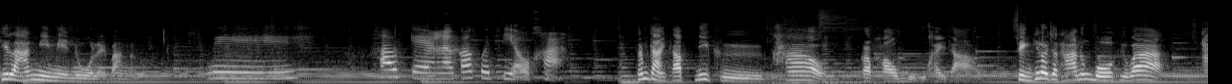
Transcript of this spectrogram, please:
ที่ร้านมีเมนูอะไรบ้างกันลูกมีข้าวแกงแล้วก็ก๋วยเตี๋ยวค่ะ ท่านผู้การครับนี่คือข้าวกระเพราหมูไข่ดาว สิ่งที่เราจะท้าน้องโบคือว่าท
